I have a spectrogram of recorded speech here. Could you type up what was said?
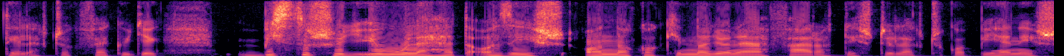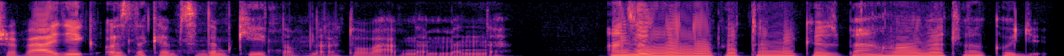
tényleg csak feküdjek. Biztos, hogy jó lehet az is annak, aki nagyon elfáradt, és tényleg csak a pihenésre vágyik, az nekem szerintem két napnál tovább nem menne. Azon gondolkodtam, miközben hallgatlak, hogy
